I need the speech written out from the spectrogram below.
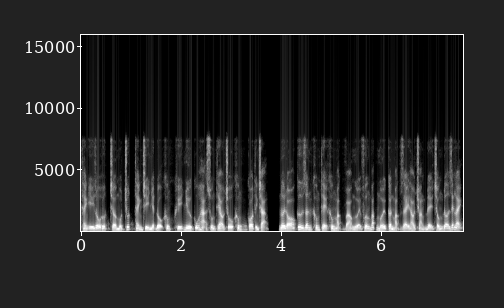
thành ý rô hụt chờ một chút thành trì nhiệt độ không khí như cũ hạ xuống theo chỗ không có tình trạng, nơi đó cư dân không thể không mặc vào người phương bắc mới cần mặc giày áo choàng để chống đỡ rét lạnh.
